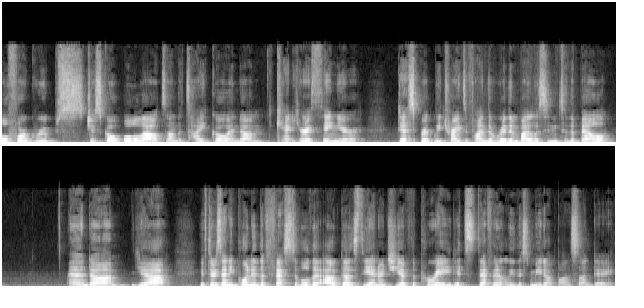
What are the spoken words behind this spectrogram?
all four groups just go all out on the taiko, and um, you can't hear a thing. You're desperately trying to find the rhythm by listening to the bell. And um, yeah, if there's any point in the festival that outdoes the energy of the parade, it's definitely this meetup on Sunday.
